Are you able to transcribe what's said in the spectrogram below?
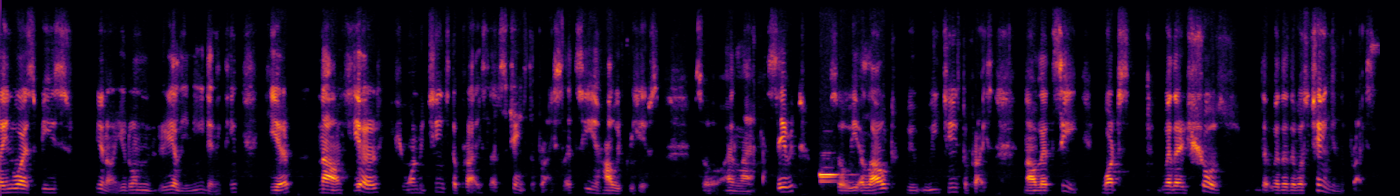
The invoice piece, you know, you don't really need anything here. Now here, if you want to change the price, let's change the price. Let's see how it behaves. So I'll save it. So we allowed, we, we changed the price. Now let's see what's whether it shows that whether there was change in the price.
